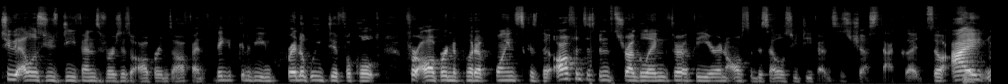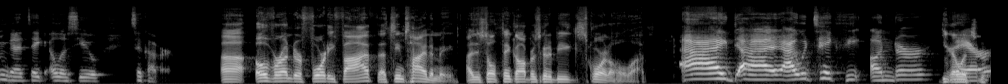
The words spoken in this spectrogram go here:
to LSU's defense versus Auburn's offense. I think it's going to be incredibly difficult for Auburn to put up points because the offense has been struggling throughout the year and also this LSU defense is just that good. So I am going to take LSU to cover. Uh, over under 45, that seems high to me. I just don't think Auburn's going to be scoring a whole lot. I uh, I would take the under there.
